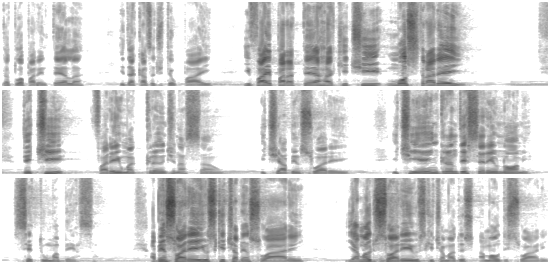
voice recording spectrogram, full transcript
da tua parentela e da casa de teu pai, e vai para a terra que te mostrarei. De ti farei uma grande nação, e te abençoarei, e te engrandecerei o nome, se tu uma bênção. Abençoarei os que te abençoarem, e amaldiçoarei os que te amaldiçoarem.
